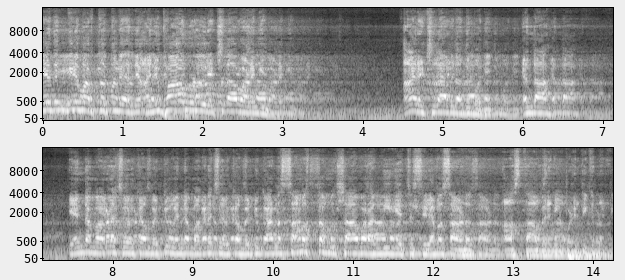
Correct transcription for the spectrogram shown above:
ഏതെങ്കിലും അർത്ഥത്തിൽ അനുഭാവമുള്ള ഒരു രക്ഷിതാവാണെങ്കിൽ ആ രക്ഷിതാവിന് അത് മതി. എന്താ? എന്റെ മകളെ ചേർക്കാൻ പറ്റും എന്റെ മകനെ ചേർക്കാൻ പറ്റും. കാരണം സമസ്ത മുഷാവർ അംഗീകരിച്ച സിലബസ് ആണ് ആ സ്ഥാപനങ്ങൾ പഠിപ്പിക്കുന്നത്.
